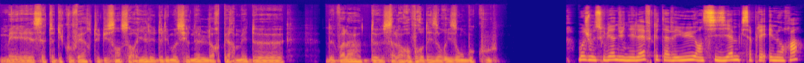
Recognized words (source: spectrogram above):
mais cette découverte du sensoriel et de l'émotionnel leur permet de, de, voilà, de, ça leur ouvre des horizons beaucoup. Moi, je me souviens d'une élève que tu avais eue en sixième qui s'appelait Enora.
